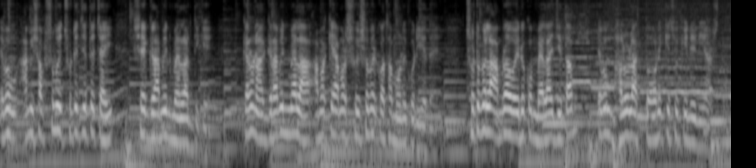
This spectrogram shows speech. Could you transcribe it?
এবং আমি সবসময় ছুটে যেতে চাই সে গ্রামীণ মেলার দিকে। কেননা গ্রামীণ মেলা আমাকে আমার শৈশবের কথা মনে করিয়ে দেয়। ছোটবেলা আমরাও এরকম মেলায় যেতাম এবং ভালো লাগতো, অনেক কিছু কিনে নিয়ে আসতাম।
